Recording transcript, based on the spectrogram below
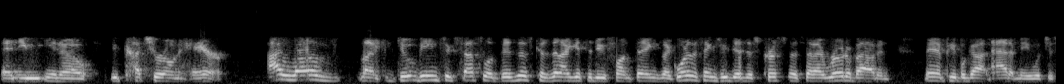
and you, you know, you cut your own hair. I love like doing being successful at business because then I get to do fun things. Like one of the things we did this Christmas that I wrote about, and man, people got mad at me, which is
